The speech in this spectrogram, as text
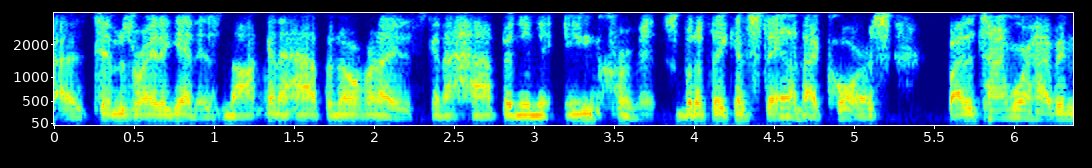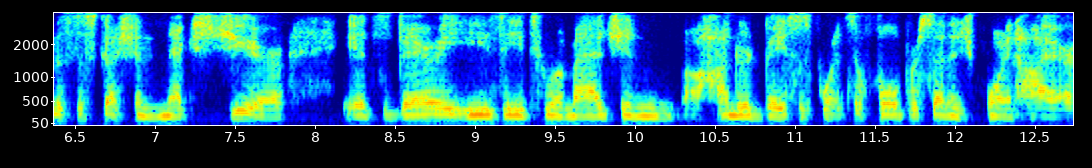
Uh, Tim's right again. It's not going to happen overnight. It's going to happen in increments. But if they can stay on that course, by the time we're having this discussion next year, it's very easy to imagine 100 basis points, a full percentage point higher,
